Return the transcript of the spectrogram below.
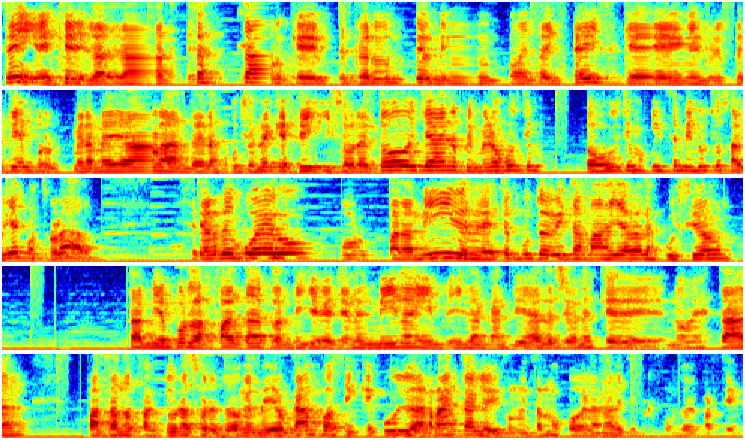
Sí, es que la, la está porque se pierde el minuto 96, que en el primer tiempo, la primera media hora antes de la expulsión de que sí, y sobre todo ya en los primeros últimos, los últimos 15 minutos había controlado. Se pierde un juego, por, para mí, desde este punto de vista, más allá de la expulsión, también por la falta de plantilla que tiene el Milan y, y la cantidad de lesiones que nos están pasando facturas, sobre todo en el medio campo. Así que, Julio, arráncalo y comenzamos con el análisis profundo del partido.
